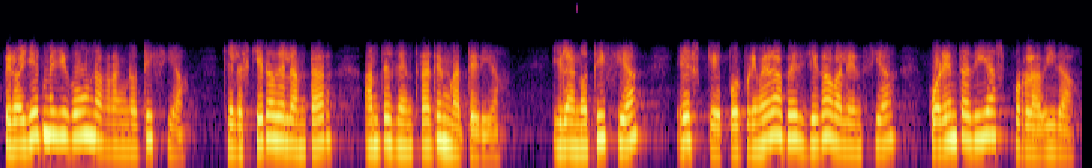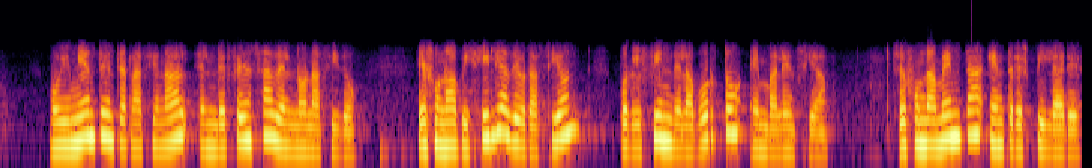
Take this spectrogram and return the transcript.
Pero ayer me llegó una gran noticia que les quiero adelantar antes de entrar en materia. Y la noticia es que por primera vez llega a Valencia 40 días por la vida, Movimiento Internacional en Defensa del No Nacido. Es una vigilia de oración por el fin del aborto en Valencia. Se fundamenta en tres pilares,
